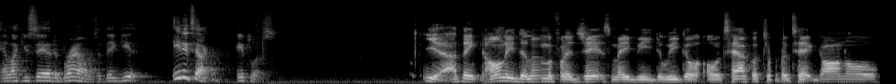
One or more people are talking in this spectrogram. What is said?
And like you said, the Browns, if they get any tackle, A plus. Yeah, I think the only dilemma for the Jets may be do we go on tackle to protect Darnold?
